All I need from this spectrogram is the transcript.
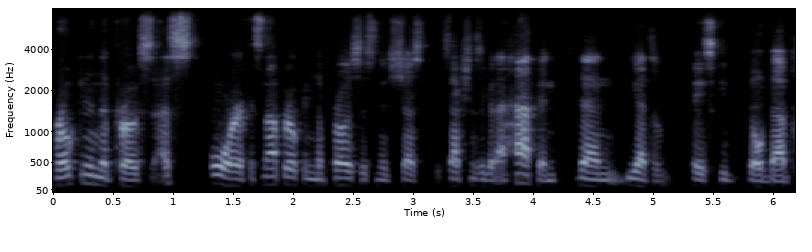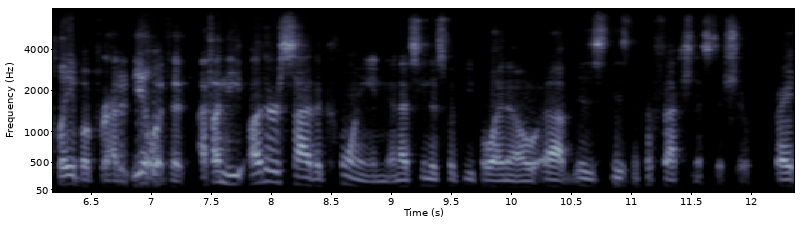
broken in the process, or if it's not broken in the process and it's just exceptions are going to happen, then you have to basically build that playbook for how to deal with it. I find the other side of the coin, and I've seen this with people I know, uh, is is the perfectionist issue, right?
